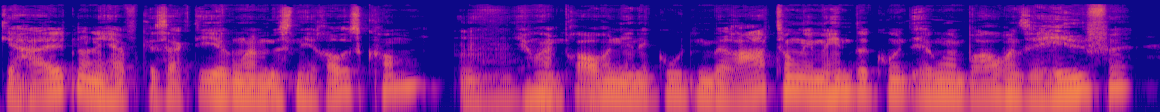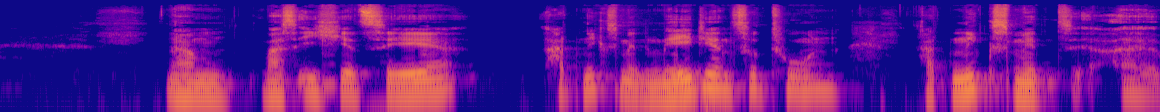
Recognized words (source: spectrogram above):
gehalten und ich habe gesagt, irgendwann müssen die rauskommen. Mhm. Irgendwann brauchen die eine gute Beratung im Hintergrund, irgendwann brauchen sie Hilfe. Ähm, was ich jetzt sehe, hat nichts mit Medien zu tun, hat nichts mit äh,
